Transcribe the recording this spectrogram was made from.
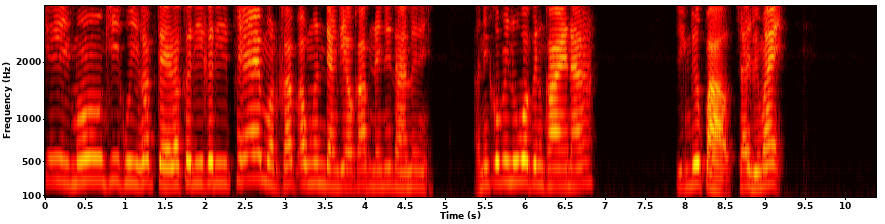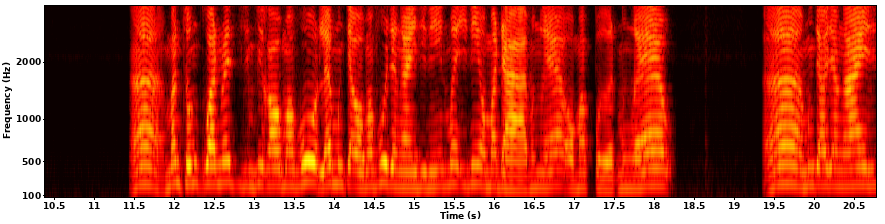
ขี้โมงขี้คุยครับ แต่ละคดีคดีแพ้หมดครับ เอาเงินอย่างเดียวครับ ในนิทานเลยอันนี้ก็ไม่รู้ว่าเป็นใครนะ จริงหรือเปล่า ใช่หรือไม่อ่ามันสมควรไหมสิ่งที่เขามาพูด แล้วมึงจะออกมาพูดยังไงทีนี้ เมื่ออีนี่ออกมาด่ามึงแล้ว ออกมาเปิดมึงแล้วอ่ามึงจะเอายังไงที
